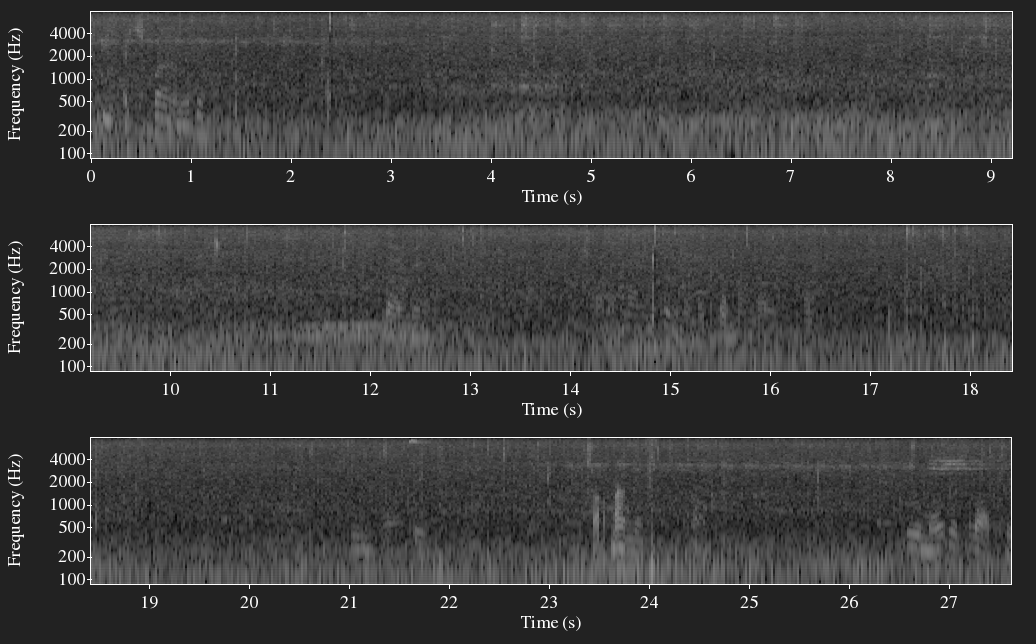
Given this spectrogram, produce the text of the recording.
chồng. Đi extra nữa. Đây, mình Họ là một tấm ban đầu thôi. Xin cho. Chọn này. Cứ mối cái slot thì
